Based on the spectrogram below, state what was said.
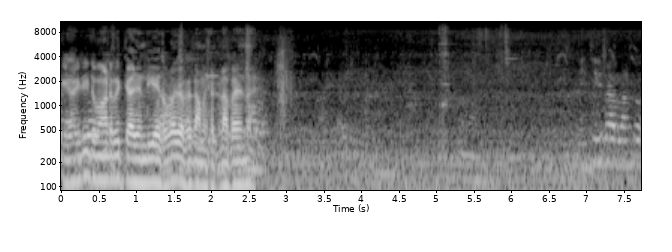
ਕਿ ਇਹਦੀ ਡਿਮਾਂਡ ਵਿੱਚ ਆ ਜਾਂਦੀ ਹੈ ਥੋੜਾ ਜਿਹਾ ਫਿਰ ਕੰਮ ਛੱਡਣਾ ਪੈ ਜਾਂਦਾ। ਇੰਚੀ ਦੀ ਤੋਂ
